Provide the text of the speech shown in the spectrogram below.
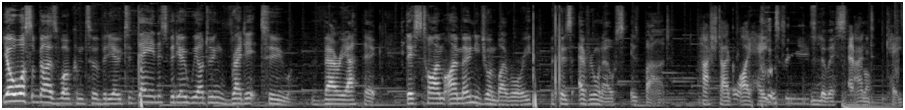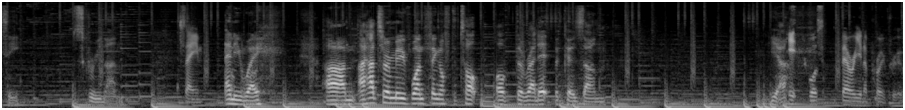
Yo, what's up guys? Welcome to a video. Today in this video we are doing Reddit 2 very epic. This time I'm only joined by Rory because everyone else is bad. Hashtag I hate Lewis Everyone. and Katie. Screw them. Same. Anyway, um, I had to remove one thing off the top of the Reddit because, um, yeah. It was very inappropriate.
